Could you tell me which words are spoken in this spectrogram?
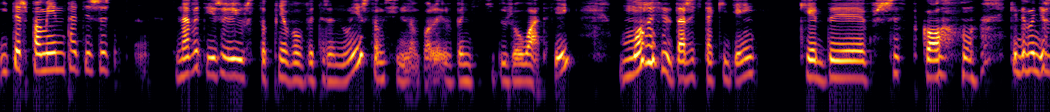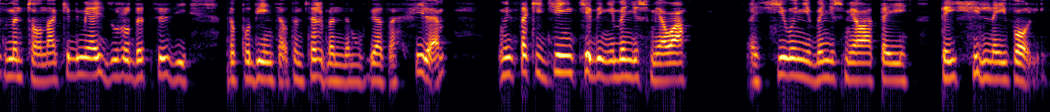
I też pamiętać, że nawet jeżeli już stopniowo wytrenujesz tą silną wolę, już będzie ci dużo łatwiej, może się zdarzyć taki dzień, kiedy wszystko, kiedy będziesz zmęczona, kiedy miałaś dużo decyzji do podjęcia, o tym też będę mówiła za chwilę. Więc taki dzień, kiedy nie będziesz miała siły, nie będziesz miała tej, tej silnej woli.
